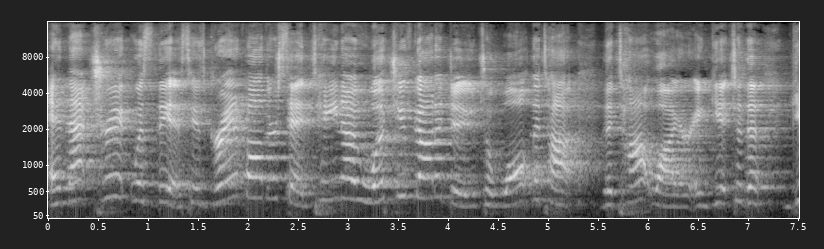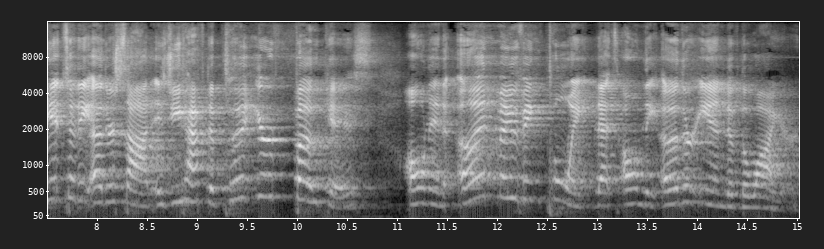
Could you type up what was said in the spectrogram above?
And that trick was this. His grandfather said, Tino, what you've got to do to walk the top the tight wire and get to the, get to the other side is you have to put your focus on an unmoving point that's on the other end of the wire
